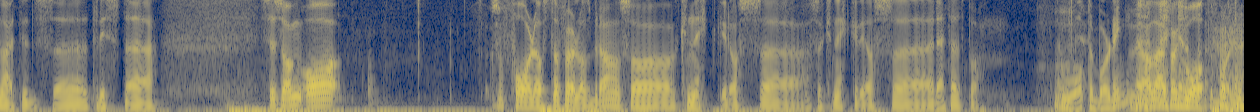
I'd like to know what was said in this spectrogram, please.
Uniteds uh, triste sesong, og så får de oss til å føle oss bra, og så knekker, oss, uh, så knekker de oss uh, rett etterpå. Waterboarding. Ja, det er en slags waterboarding.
